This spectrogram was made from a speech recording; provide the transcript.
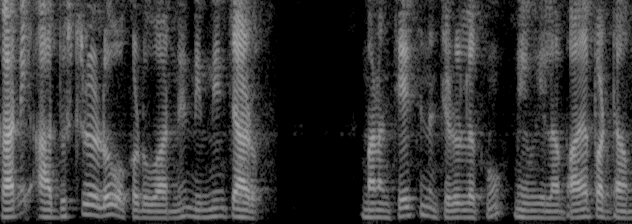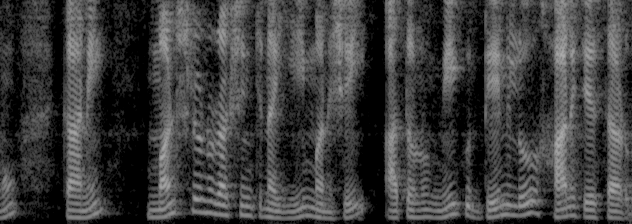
కానీ ఆ దుష్టులలో ఒకడు వారిని నిందించాడు. మనం చేసిన చెడులకు మేము ఇలా బాధపడ్డాము. కానీ మనుషులను రక్షించిన ఈ మనిషి అతను మీకు దేనిలో హాని చేశాడు?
